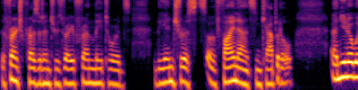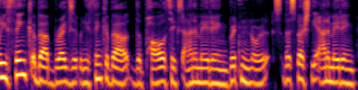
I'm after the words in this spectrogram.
the French president who's very friendly towards the interests of finance and capital. And you know, when you think about Brexit, when you think about the politics animating Britain, or especially animating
